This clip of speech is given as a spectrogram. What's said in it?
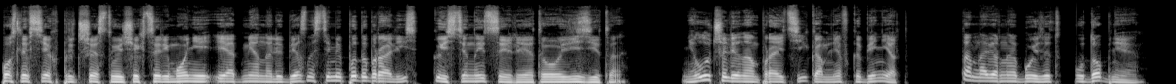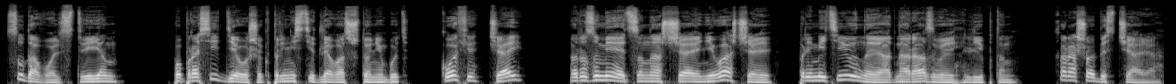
после всех предшествующих церемоний и обмена любезностями подобрались к истинной цели этого визита. «Не лучше ли нам пройти ко мне в кабинет?» Там, наверное, будет удобнее. С удовольствием. Попросить девушек принести для вас что-нибудь? Кофе? Чай? Разумеется, наш чай не ваш чай. Примитивный, одноразовый Липтон. Хорошо без чая.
